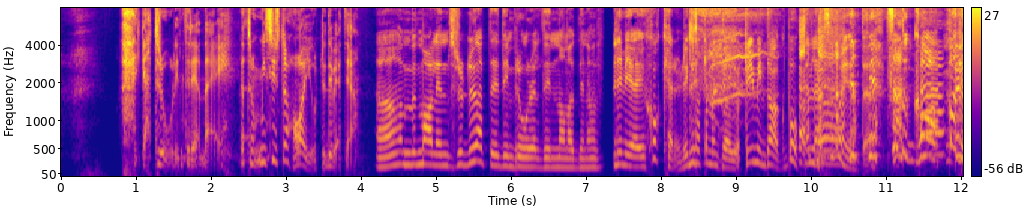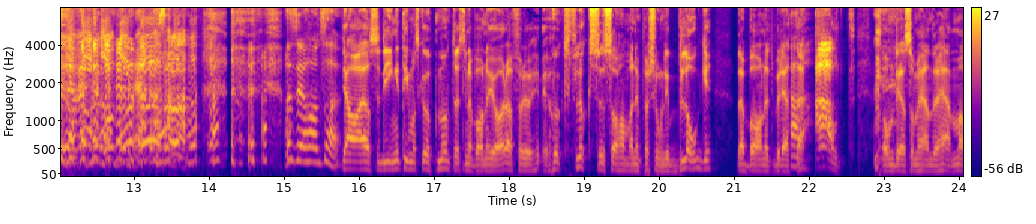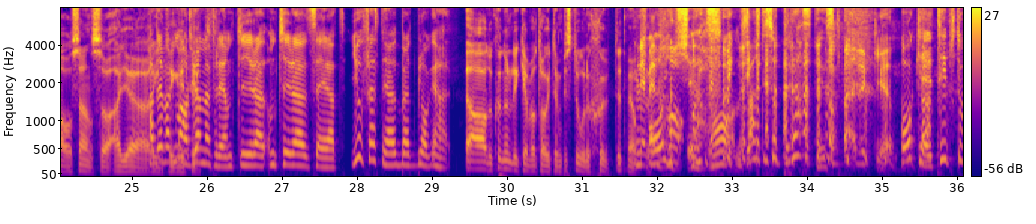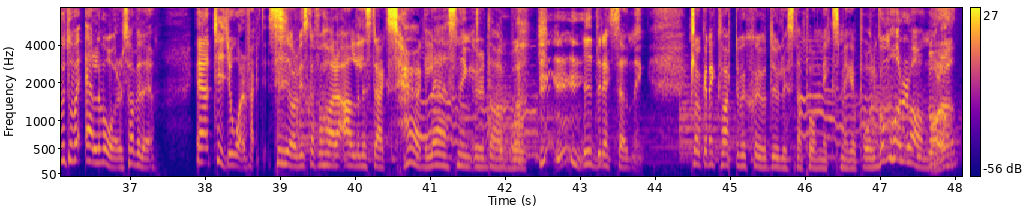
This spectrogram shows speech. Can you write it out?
Jag tror inte det, nej. Jag tror, min syster har gjort det, det vet jag. Ja, men Malin, tror du att det är din bror eller din, någon av dina... Nej men jag är i chock här nu, det är klart de inte har gjort. Det är ju min dagbok, den läser man ju inte. Satt och gapade där Vad säger Hansa? Ja, alltså det är ingenting man ska uppmuntra sina barn att göra för hux flux så har man en personlig blogg där barnet berättar allt om det som händer hemma och sen så adjö Hade det varit mardrömmen för dig om Tyra, om Tyra säger att jo förresten jag har börjat blogga här. Ja, då kunde hon lika bra tagit en pistol och skjutit mig också. Oj, Hans, alltid så drastiskt. Okej, tips Tove Tove 11 år, så har vi det. Ja, 10 år faktiskt. 10 år, vi ska få höra alldeles strax högläsning ur dagbok i direktsändning. Klockan är kvart över sju och du lyssnar på Mix Megapol. God morgon! God morgon.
